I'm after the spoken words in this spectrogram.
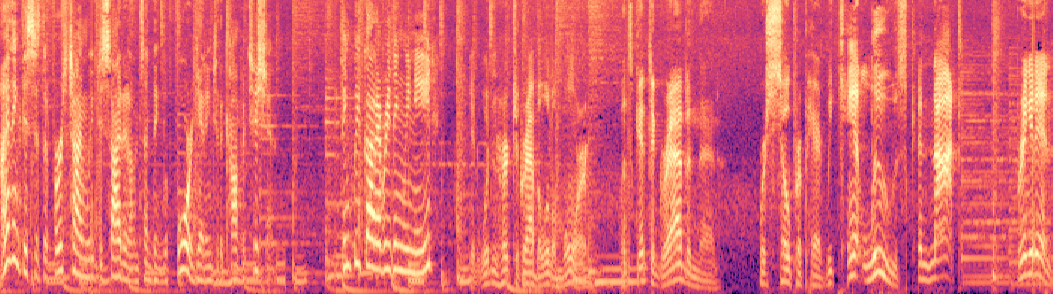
I think this is the first time we've decided on something before getting to the competition. Think we've got everything we need? It wouldn't hurt to grab a little more. Let's get to grabbing then. We're so prepared. We can't lose. Cannot. Bring it in.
